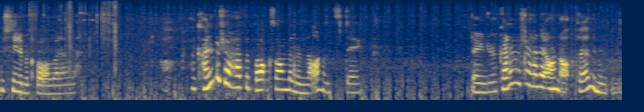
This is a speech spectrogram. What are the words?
You've seen it before, whatever. Kind of wish I had the box on, but I'm not on stay. Danger. I kind of wish I had it on up permanently.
